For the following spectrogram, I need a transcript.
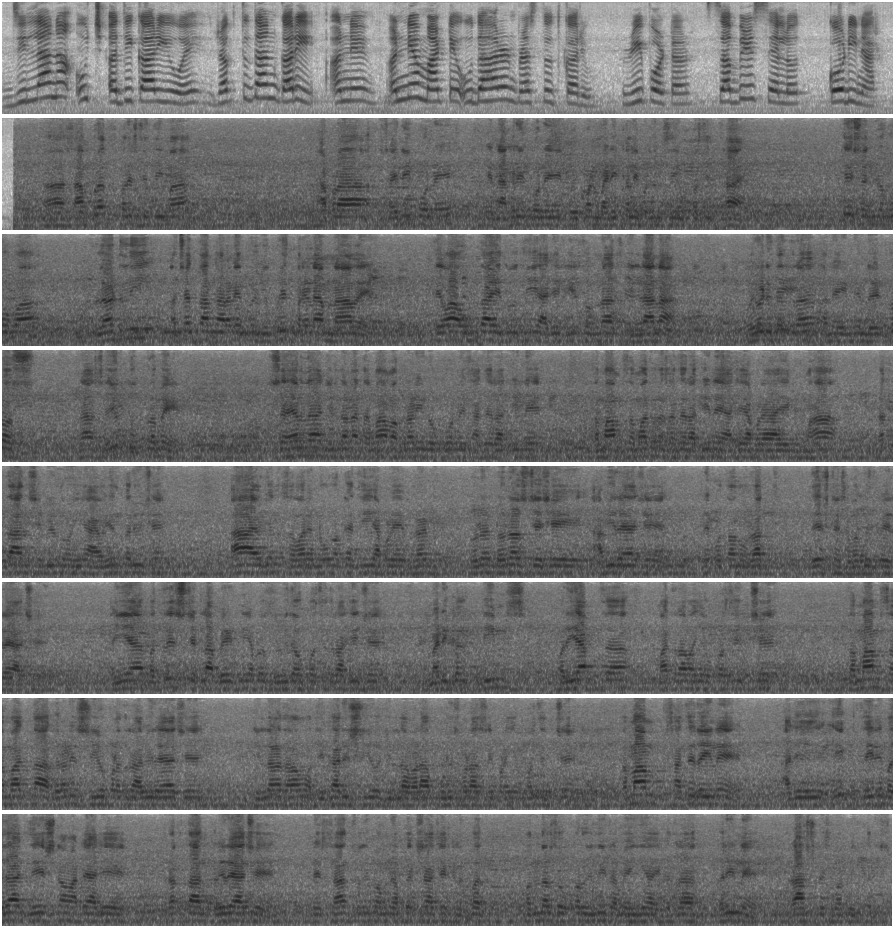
જિલ્લાના ઉચ્ચ અધિકારીઓએ રક્તદાન કરી અને અન્ય માટે ઉદાહરણ પ્રસ્તુત કર્યું. રિપોર્ટર સબીર સેલોત, કોડીનાર. સાંપ્રત પરિસ્થિતિમાં આપણા સૈનિકોને કે નાગરિકોને કોઈપણ મેડિકલ ઇમરજન્સી ઉપસ્થિત થાય, તે સંજોગોમાં બ્લડની અછતના કારણે કોઈ વિપરીત પરિણામ ના આવે, તેવા ઉમદા હેતુથી આજે ગીર સોમનાથ જિલ્લાના વહીવટીતંત્ર અને ઇન્ડિયન રેડક્રોસના સંયુક્ત ઉપક્રમે શહેરના જિલ્લાના તમામ અગ્રણી લોકોને સાથે રાખીને, તમામ સમાજોને સાથે રાખીને આજે આપણે આ એક મહા રક્તદાન શિબિરનું અહીંયા આયોજન કર્યું છે. આ આયોજન સવારે નવ વાગ્યાથી આપણે બ્લડ ડોનર, ડોનર્સ જે છે એ આવી રહ્યા છે અને પોતાનું રક્ત દેશને સમર્પિત કરી રહ્યા છે. અહીંયા બત્રીસ જેટલા બેડની આપણે સુવિધા ઉપસ્થિત રાખી છે. મેડિકલ ટીમ્સ પર્યાપ્ત માત્રામાં અહીંયા ઉપસ્થિત છે. તમામ સમાજના અગ્રણીશ્રીઓ પણ અત્યારે આવી રહ્યા છે. જિલ્લાના તમામ અધિકારીશ્રીઓ, જિલ્લા વડા, પોલીસ વડાશ્રી પણ અહીંયા ઉપસ્થિત છે. તમામ સાથે રહીને આજે એક થઈને બધા દેશના માટે આજે રક્તદાન કરી રહ્યા છે અને સાંજ સુધીમાં અમને અપેક્ષા છે કે લગભગ પંદરસો ઉપર યુનિટ અમે અહીંયા એકત્ર કરીને રાષ્ટ્રને સમર્પિત કરીશું.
